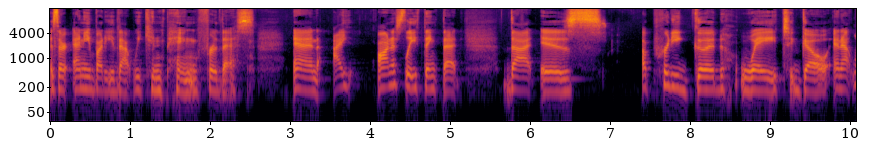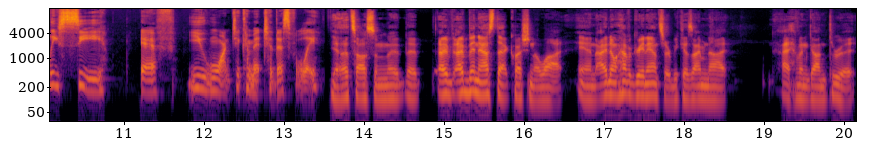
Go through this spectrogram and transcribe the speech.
Is there anybody that we can ping for this? And I honestly think that that is a pretty good way to go and at least see if you want to commit to this fully. Yeah, that's awesome. That, that I've I've been asked that question a lot and I don't have a great answer because I'm not I haven't gone through it.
